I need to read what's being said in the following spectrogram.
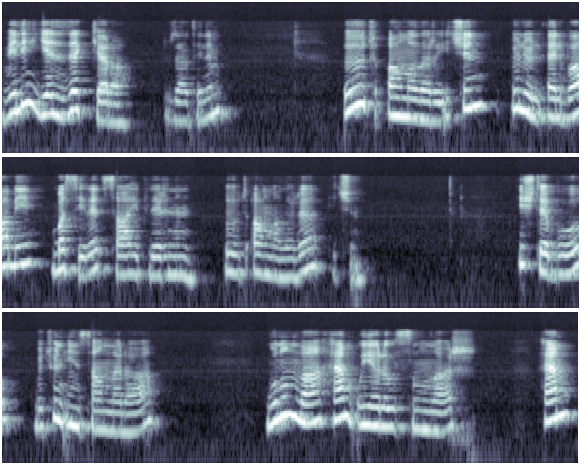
Veli yezzekkera. Düzeltelim. Öğüt almaları için ülül elbabi basiret sahiplerinin öğüt almaları için. İşte bu bütün insanlara bununla hem uyarılsınlar hem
